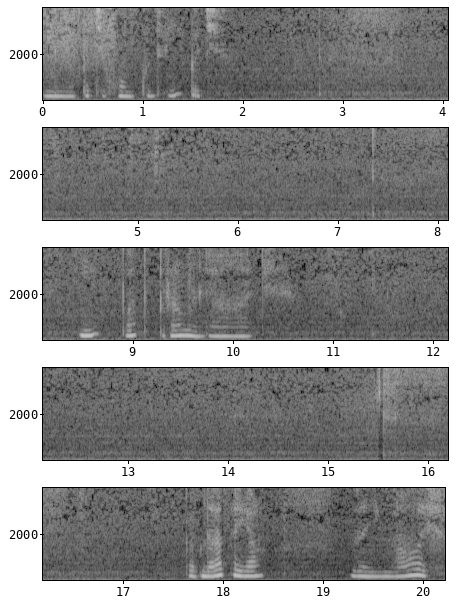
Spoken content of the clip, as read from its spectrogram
будем ее потихоньку двигать. И подправлять. Когда-то я занималась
